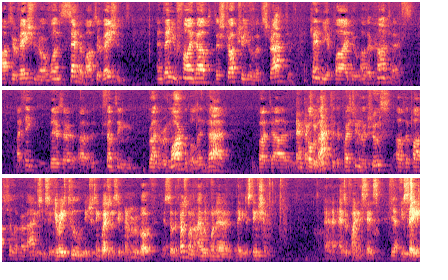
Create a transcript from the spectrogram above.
observation or one set of observations, and then you find out that the structure you've abstracted can be applied to other contexts. I think there's a, uh, something rather remarkable in that. But uh, go back to the question of the truth of the postulate of action. So you raised two interesting questions, if I remember both. Yeah. So the first one, I would want to make a distinction, uh, as Aquinas says. Yes. You say,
